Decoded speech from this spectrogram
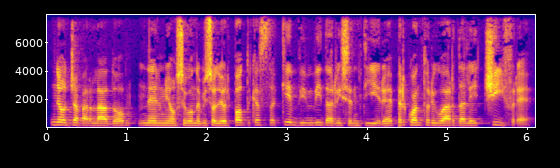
ne ho già parlato nel mio secondo episodio del podcast che vi invito a risentire per quanto riguarda le cifre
